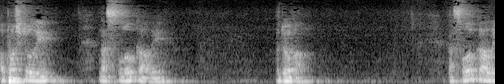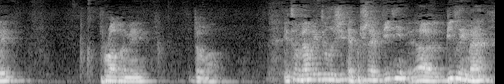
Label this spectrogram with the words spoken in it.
Apoštoli naslouchali vdovám. Naslouchali problémy doma. Je to velmi důležité, protože vidí, uh, bydlíme,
